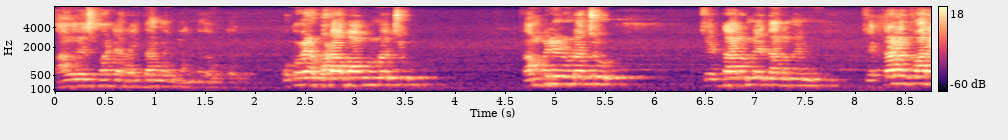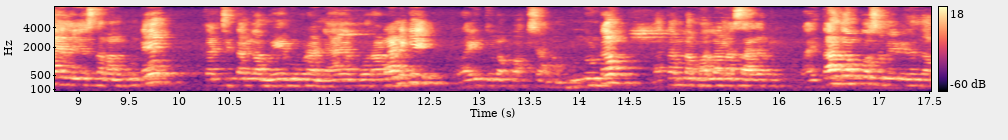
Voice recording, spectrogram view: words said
కాంగ్రెస్ పార్టీ రైతాంగం రైతాంగానికి అండగా ఉంటుంది. ఒకవేళ బడా బాబు ఉండొచ్చు కంపెనీలు ఉండొచ్చు చట్టాలు ఉన్నాయి దాన్ని మేము చట్టాల ద్వారా ఏదో చేస్తాం అనుకుంటే ఖచ్చితంగా మేము కూడా న్యాయ పోరాటానికి రైతుల పక్షాన ముందుంటాం. గతంలో మల్లన్న సాగర్ రైతాంగం కోసం ఏ విధంగా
